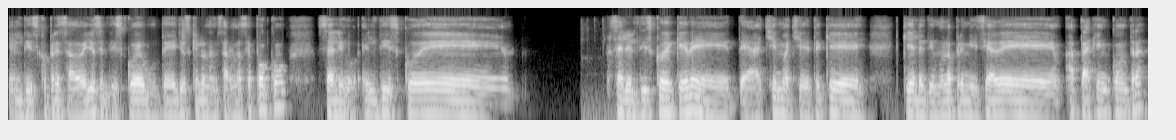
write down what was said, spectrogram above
el, disco prensado de ellos, el disco debut de ellos que lo lanzaron hace poco. Salió el disco de. Salió el disco de qué? De, de H Machete que, que les dimos la primicia de Ataque en Contra.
